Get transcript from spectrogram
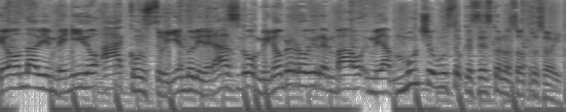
¿Qué onda? Bienvenido a Construyendo Liderazgo. Mi nombre es Robbie Rembao y me da mucho gusto que estés con nosotros hoy.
